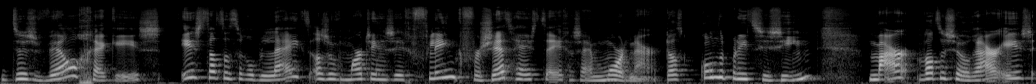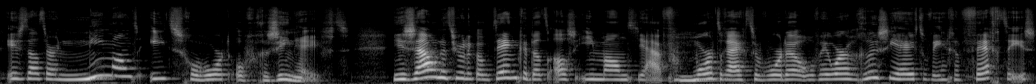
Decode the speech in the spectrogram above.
dus wel gek is, is dat het erop lijkt alsof Martin zich flink verzet heeft tegen zijn moordenaar. Dat kon de politie zien. Maar wat dus zo raar is, is dat er niemand iets gehoord of gezien heeft. Je zou natuurlijk ook denken dat als iemand ja, vermoord dreigt te worden of heel erg ruzie heeft of in gevecht is,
